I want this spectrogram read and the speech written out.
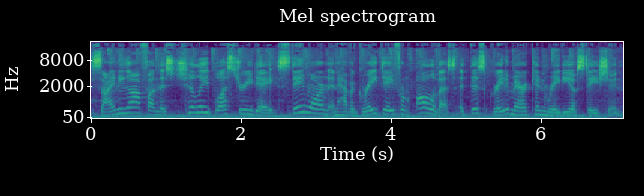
Signing off on this chilly, blustery day. Stay warm and have a great day from all of us at this great American radio station.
